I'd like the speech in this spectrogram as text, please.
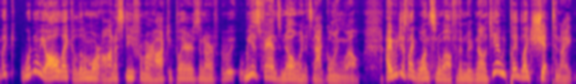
like, wouldn't we all like a little more honesty from our hockey players and our, we, we as fans know when it's not going well. I would just like once in a while for them to acknowledge, yeah, we played like shit tonight.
